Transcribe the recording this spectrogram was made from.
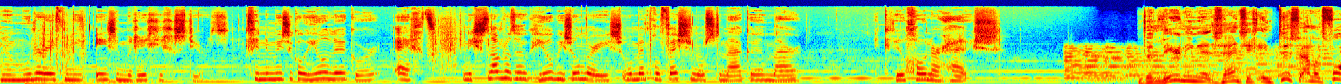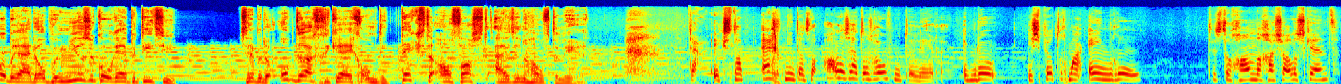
Mijn moeder heeft me niet eens een berichtje gestuurd. Ik vind de musical heel leuk hoor, echt. En ik snap dat het ook heel bijzonder is om het met professionals te maken, maar ik wil gewoon naar huis. De leerlingen zijn zich intussen aan het voorbereiden op hun musicalrepetitie. Ze hebben de opdracht gekregen om de teksten alvast uit hun hoofd te leren. Ja, ik snap echt niet dat we alles uit ons hoofd moeten leren. Ik bedoel, je speelt toch maar één rol? Het is toch handig als je alles kent?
